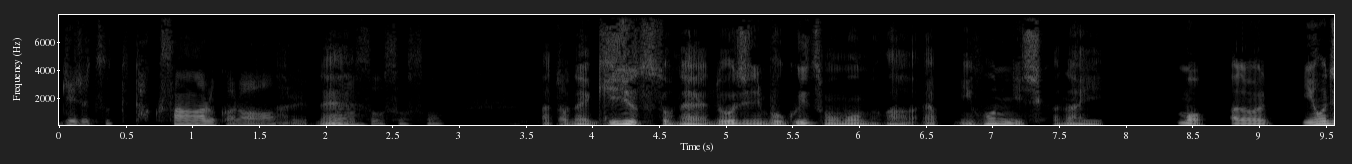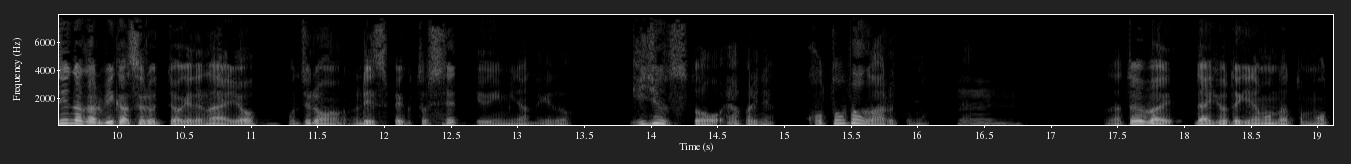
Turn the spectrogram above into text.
技術ってたくさんあるから、あるよね。そうそうそう。あとね、技術とね、同時に僕いつも思うのが、やっぱ日本にしかない、もう、あの、日本人だから美化するってわけじゃないよ。もちろん、リスペクトしてっていう意味なんだけど、技術と、やっぱりね、言葉があると思っててうん。例えば、代表的なもんだと、もっ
